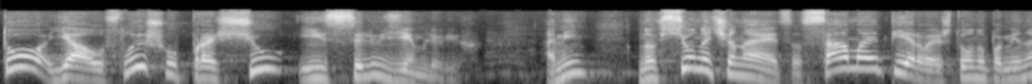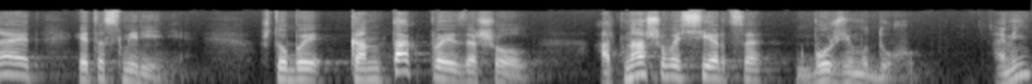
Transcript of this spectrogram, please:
То я услышу, прощу и исцелю землю их. Аминь. Но все начинается, самое первое, что он упоминает, это смирение чтобы контакт произошел от нашего сердца к Божьему Духу. Аминь.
